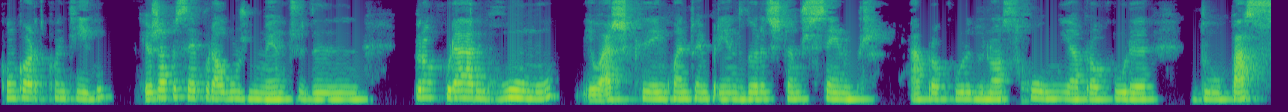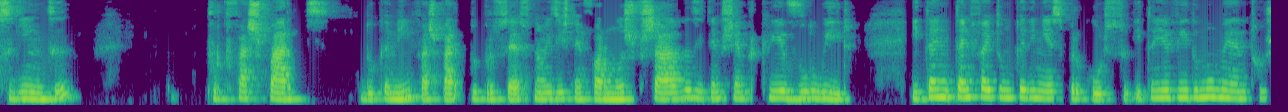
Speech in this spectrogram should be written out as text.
concordo contigo. Eu já passei por alguns momentos de procurar o rumo. Eu acho que enquanto empreendedoras estamos sempre à procura do nosso rumo e à procura do passo seguinte, porque faz parte do caminho, faz parte do processo, não existem fórmulas fechadas e temos sempre que evoluir. E tenho, tenho feito um bocadinho esse percurso e tem havido momentos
